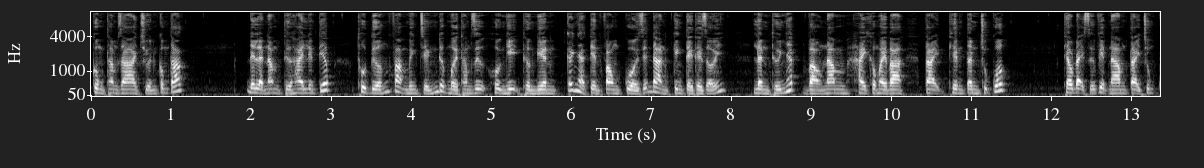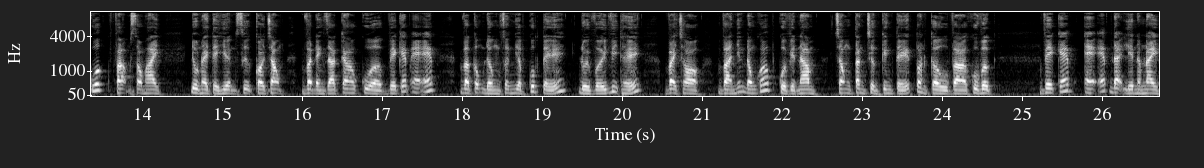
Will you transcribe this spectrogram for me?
cùng tham gia chuyến công tác. Đây là năm thứ hai liên tiếp Thủ tướng Phạm Minh Chính được mời tham dự hội nghị thường niên các nhà tiền phong của Diễn đàn Kinh tế Thế giới, lần thứ nhất vào năm 2023 tại Thiên Tân, Trung Quốc. Theo Đại sứ Việt Nam tại Trung Quốc Phạm Sao Mai, điều này thể hiện sự coi trọng và đánh giá cao của WEF và cộng đồng doanh nghiệp quốc tế đối với vị thế, vai trò và những đóng góp của Việt Nam trong tăng trưởng kinh tế toàn cầu và khu vực. WEF Đại Liên năm nay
